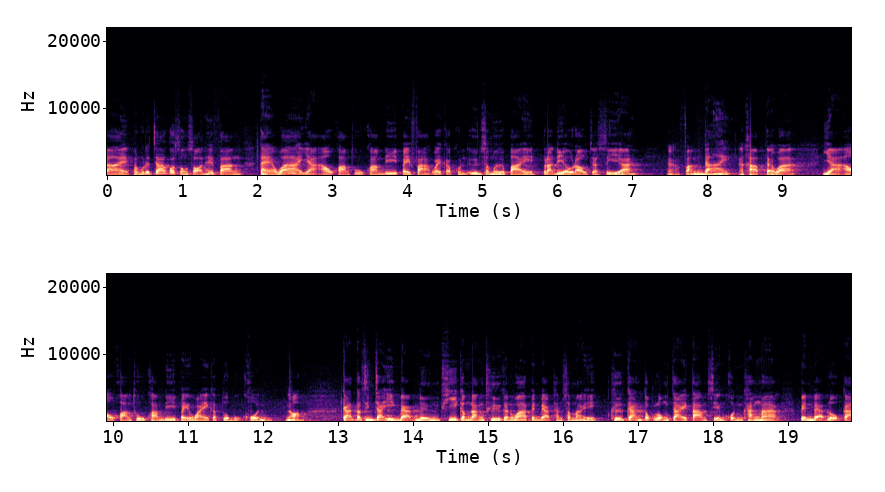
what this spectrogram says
ได้ พระพุทธเจ้าก็ทรงสอนให้ฟัง แต่ว่าอย่าเอาความถูกความดีไปฝากไว้กับคนอื่นเสมอไป ประเดี๋ยวเราจะเสียฟังได้นะครับ แต่ว่าอย่าเอาความถูกความดีไปไว้กับตัวบุคคลเนาะ การตัดสินใจอีกแบบหนึ่งที่กำลังถือกันว่าเป็นแบบทันสมัย คือการตกลงใจตามเสียงคนข้างมาก เป็นแบบโลกา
